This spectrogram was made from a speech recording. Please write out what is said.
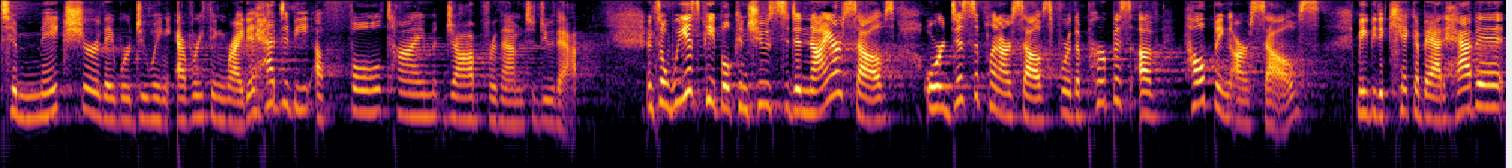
to make sure they were doing everything right. It had to be a full time job for them to do that. And so we as people can choose to deny ourselves or discipline ourselves for the purpose of helping ourselves, maybe to kick a bad habit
